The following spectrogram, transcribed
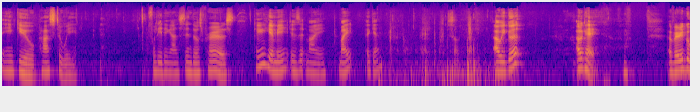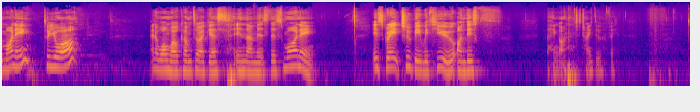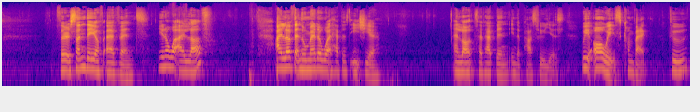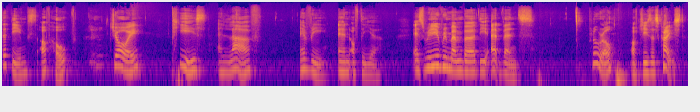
Thank you, Pastor Wade, for leading us in those prayers. Can you hear me? Is it my mic again? Sorry. Are we good? Okay. A very good morning to you all. And a warm welcome to our guests in our midst this morning. It's great to be with you on this. Hang on, just trying to third Sunday of Advent. You know what I love? I love that no matter what happens each year, and lots have happened in the past few years, we always come back to the themes of hope, joy, peace, and love every end of the year as we remember the advents, plural, of Jesus Christ.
